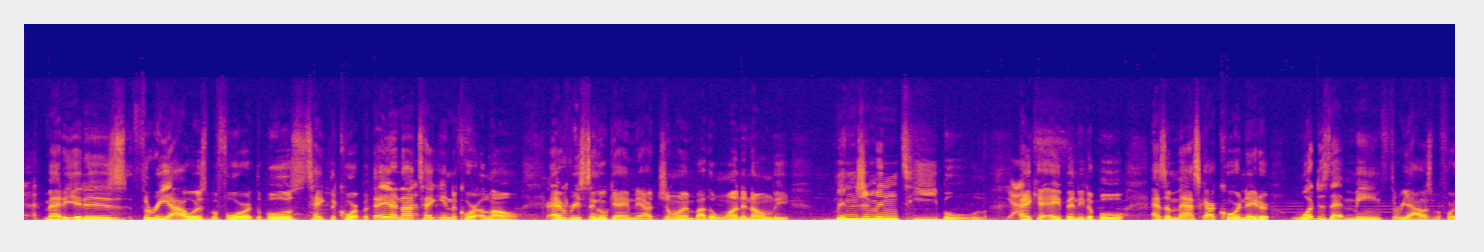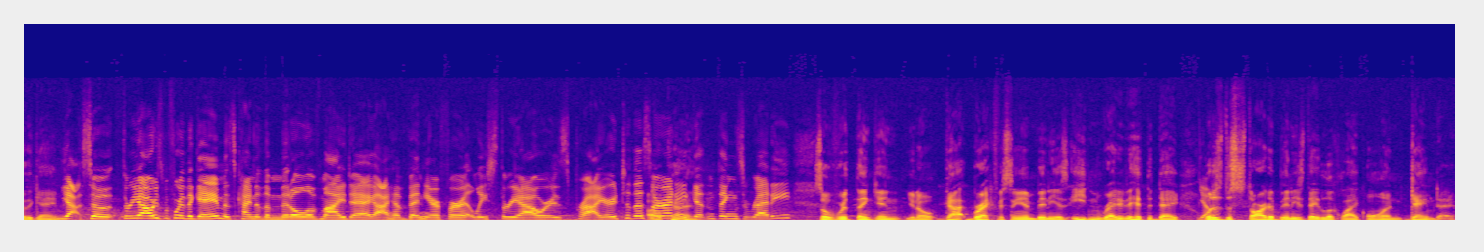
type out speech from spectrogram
Maddy, it is three hours before the Bulls take the court, but they are not taking the court alone. Every single game, they are joined by the one and only Benjamin T. Bull, Yes. aka Benny the Bull. As a mascot coordinator, what does that mean three hours before the game? Yeah, so three hours before the game is kind of the middle of my day. I have been here for at least three hours prior to this already, Okay. getting things ready. So if we're thinking, you know, got breakfast in, Benny is eating, ready to hit the day. Yep. What does the start of Benny's day look like on game day?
